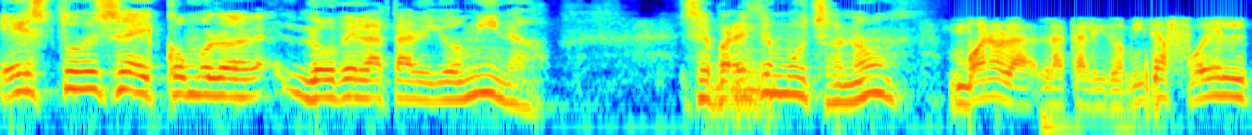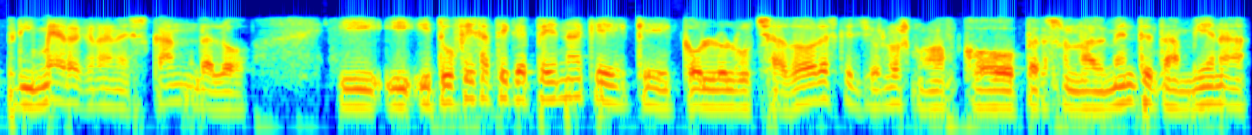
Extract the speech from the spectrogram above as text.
esto es eh, como lo, lo de la talidomina. Se parece mm. mucho, ¿no? Bueno, la, talidomida fue el primer gran escándalo y, tú fíjate qué pena que, con los luchadores, que yo los conozco personalmente también a,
